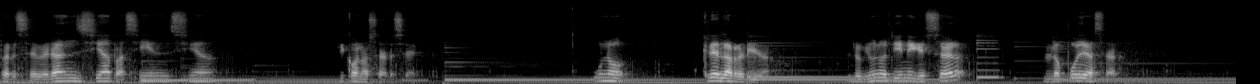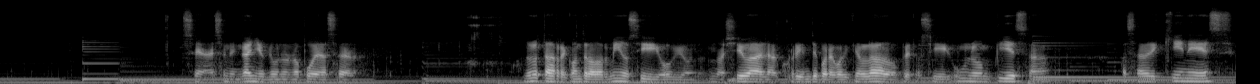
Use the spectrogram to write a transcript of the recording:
perseverancia, paciencia y conocerse. Uno crea la realidad. Lo que uno tiene que ser, lo puede hacer. O sea, es un engaño que uno no puede hacer. Cuando uno está recontra dormido, sí, obvio, nos lleva la corriente para cualquier lado, pero si uno empieza a saber quién es,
